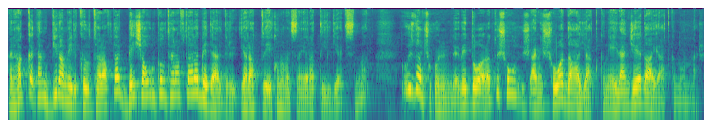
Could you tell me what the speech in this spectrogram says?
hani hakikaten bir Amerikalı taraftar 5 Avrupalı taraftara bedeldir yarattığı ekonomi açısından, yarattığı ilgi açısından. O yüzden çok önünde ve doğal olarak da şov, yani şova daha yatkın, eğlenceye daha yatkın onlar.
